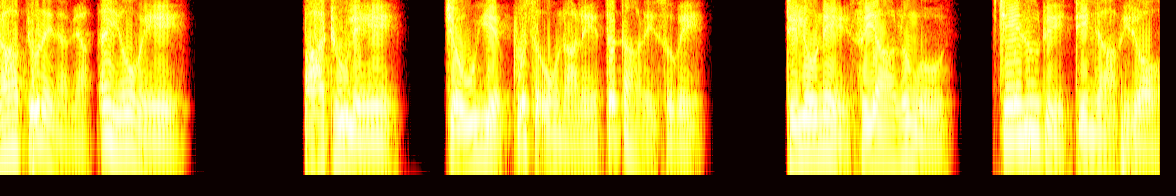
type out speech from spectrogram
ကားပြောနေတာများအံ့ရောပဲ ဘာထူးလဲကျုံဦးရဲ့ဖုစအုံနာလဲတက်တာလေဆိုပဲဒီလိုနဲ့ဆရာလုံးကိုကျေးဇူးတွေတင်ကြပြီးတော့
